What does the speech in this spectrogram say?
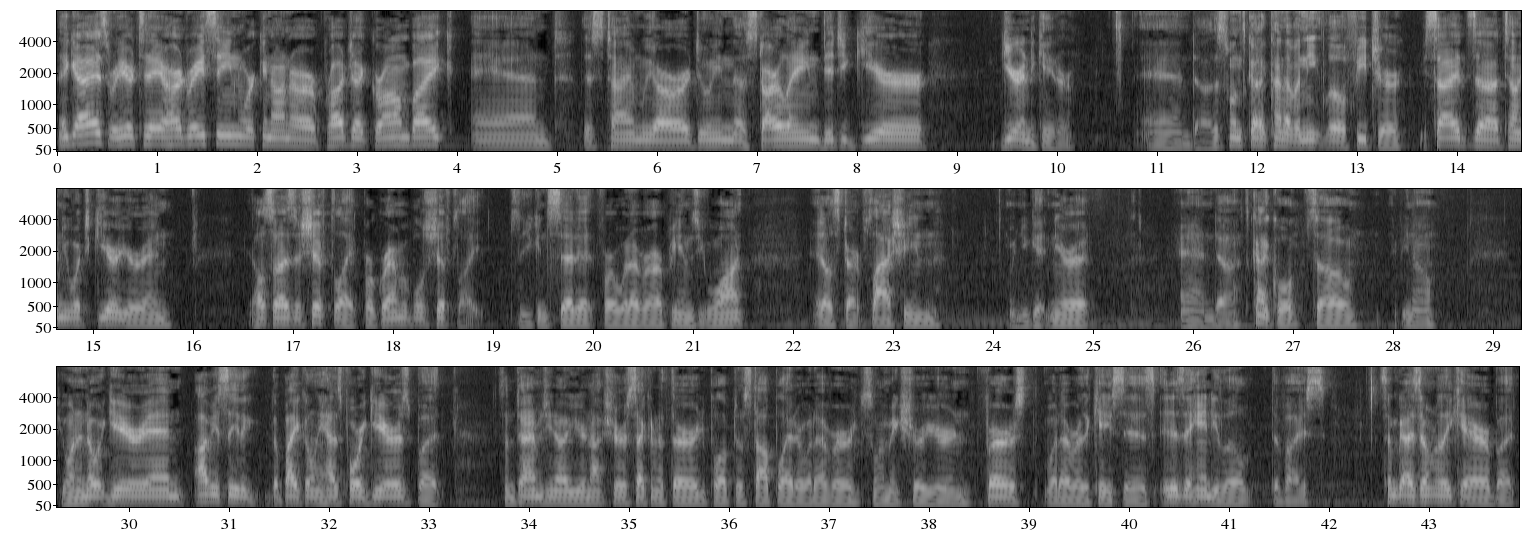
Hey guys, we're here today at Hard Racing working on our Project Grom bike and this time we are doing the Starlane DigiGear gear gear indicator. And uh, this one's got kind of a neat little feature. Besides uh, telling you which gear you're in, it also has a shift light, programmable shift light. So you can set it for whatever RPMs you want. It'll start flashing when you get near it. And uh, it's kind of cool. So if you know if you want to know what gear you're in, obviously the, the bike only has four gears, but sometimes you know you're not sure second or third. You pull up to a stoplight or whatever. You just want to make sure you're in first, whatever the case is. It is a handy little device. Some guys don't really care, but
